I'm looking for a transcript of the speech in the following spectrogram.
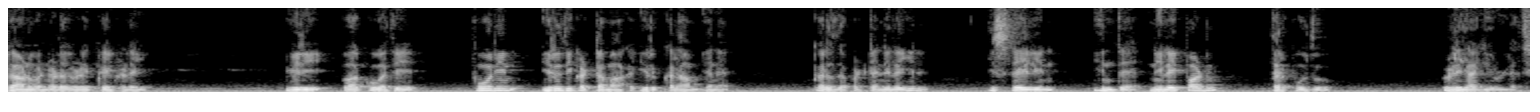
இராணுவ நடவடிக்கைகளை விரிவாக்குவதே போரின் இறுதி கட்டமாக இருக்கலாம் என கருதப்பட்ட நிலையில் இஸ்ரேலின் இந்த நிலைப்பாடு தற்போது வெளியாகியுள்ளது.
